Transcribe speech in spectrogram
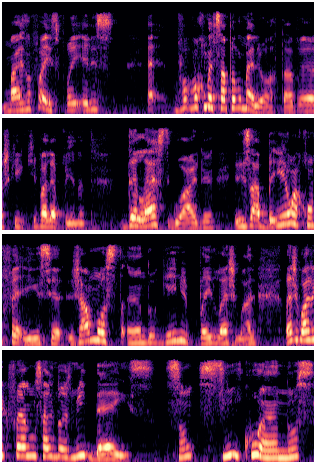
Mas não foi isso, foi eles. É, vou, vou, começar pelo melhor, tá? Eu acho que, que vale a pena. The Last Guardian, eles abriram a conferência já mostrando gameplay do Last Guardian. Last Guardian que foi anunciado em 2010 são cinco anos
